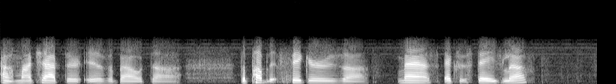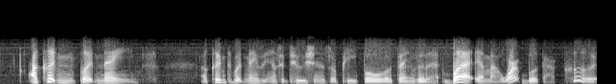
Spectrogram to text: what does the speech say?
uh, my chapter is about uh, the public figures, uh, mass exit stage left. I couldn't put names I couldn't put names of institutions or people or things of that. But in my workbook, I could,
